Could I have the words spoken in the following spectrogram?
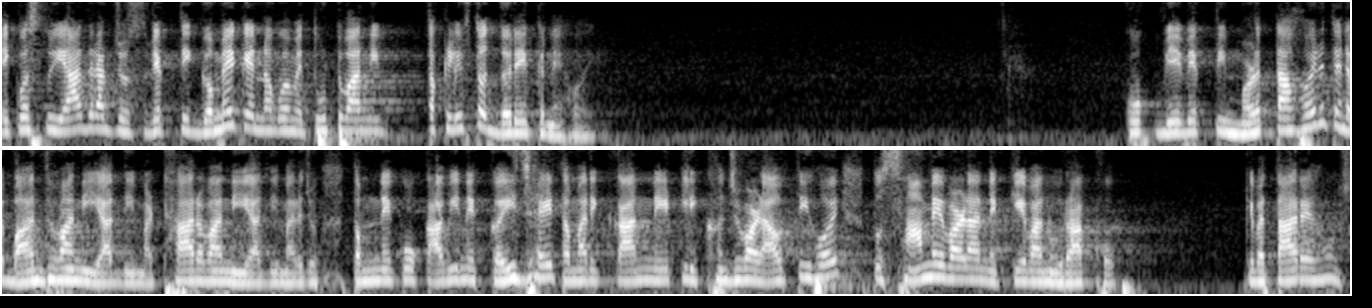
એક વસ્તુ યાદ રાખજો, વ્યક્તિ ગમે કે ન ગમે તૂટવાની તકલીફ તો દરેકને હોય. કોક બે વ્યક્તિ મળતા હોય ને તેને બાંધવાની યાદીમાં, ઠારવાની યાદીમાં રહેજો. તમને કોક આવીને કહી જાય, તમારી કાનને એટલી ખંજવાળ આવતી હોય, તો સામેવાળાને કહેવાનું રાખો કે ભાઈ તારે શું જ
